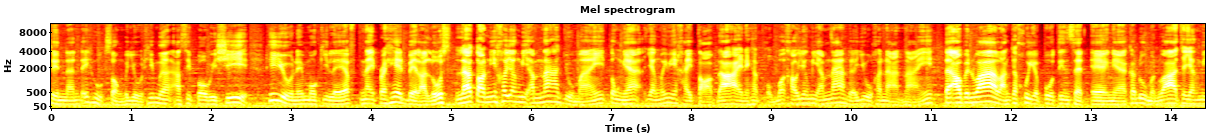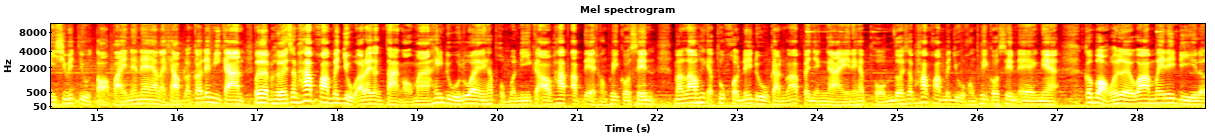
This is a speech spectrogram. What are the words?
ซินนั้นได้ถูกส่งไปอยู่ที่เมืองอาซิโปวิชีที่อยู่ในโมกิเลฟในประเทศเบลารุส แล้วตอนนี้เขายังมีอำนาจอยู่ไหม ตรงนี้ยยังไม่มีใครตอบได้นะครับผมว่าเขายังมีอำนาจเหลืออยู่ขนาดไหน แต่เอาเป็นว่าหลังจากคุยกับปูตินเสร็จเองเนี่ยก็ดูเหมือนว่าจะยังมีชีวิตอยู่ต่อไปแน่ๆแหละครับแล้วก็ได้มีการเปิดเผยสภาพความเป็นอยู่อะไรต่างๆ ออกมาให้ดูด้วยนะครับผมวันนี้ก็เอาภาพอัปเดตของพรีโกซินมาเล่าให้กับทุกคนได้ดูกันว่าเป็นยังไงนะครับผมโดยสภาพความเป็นอยู่ของพรีโกซินเองเนี่ยก็บอกไว้เลยว่าไม่ได้ดีเลย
